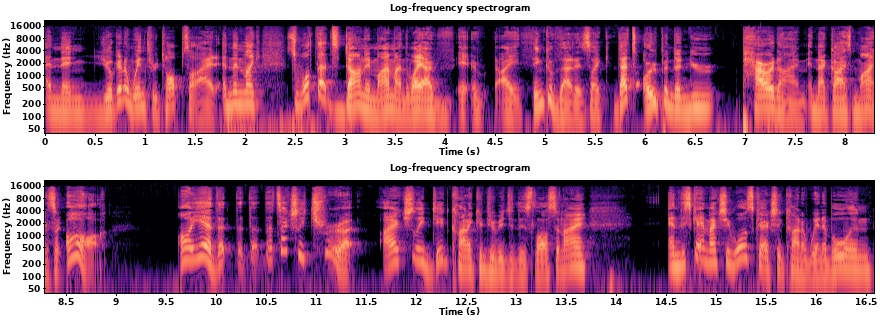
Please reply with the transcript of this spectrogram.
and then you're going to win through top side. And then like, so what that's done in my mind, the way I I think of that is like that's opened a new paradigm in that guy's mind. It's like, oh, oh yeah, that, that that's actually true. I, I actually did kind of contribute to this loss, and I and this game actually was actually kind of winnable, and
